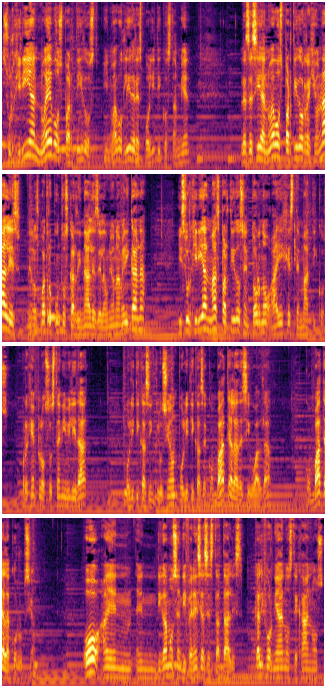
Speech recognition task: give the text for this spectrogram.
Surgirían nuevos partidos y nuevos líderes políticos también. Les decía, nuevos partidos regionales en los cuatro puntos cardinales de la Unión Americana y surgirían más partidos en torno a ejes temáticos, por ejemplo, sostenibilidad, políticas de inclusión, políticas de combate a la desigualdad, combate a la corrupción, o en, digamos en diferencias estatales, californianos, tejanos,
